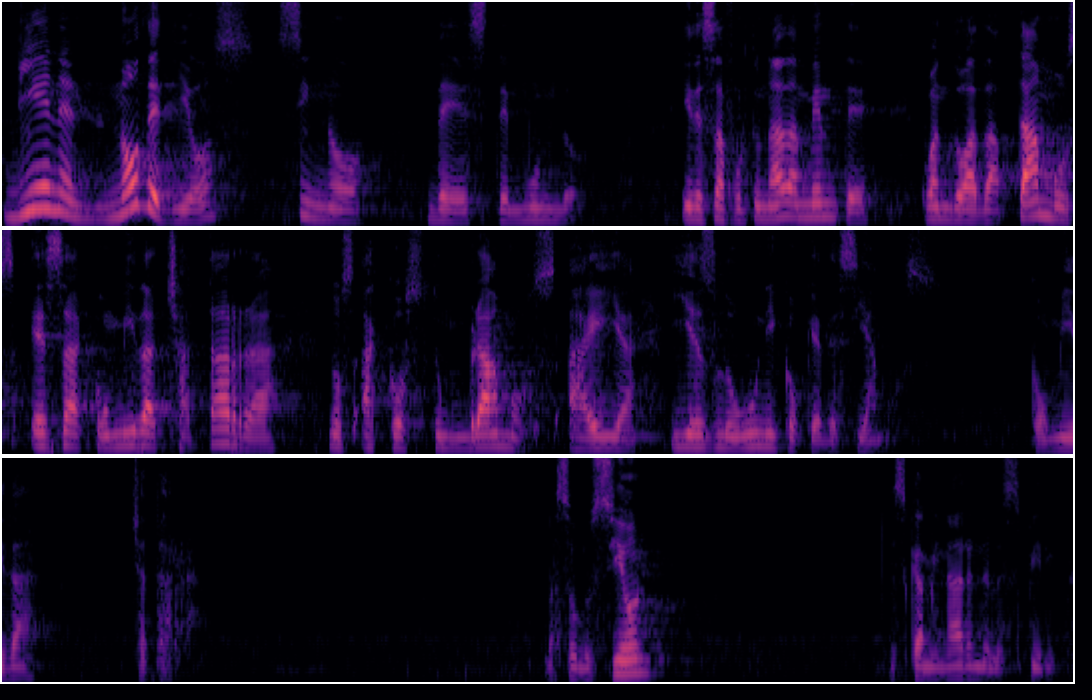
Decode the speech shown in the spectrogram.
vienen no de Dios, sino de este mundo. Y desafortunadamente, cuando adaptamos esa comida chatarra, nos acostumbramos a ella y es lo único que deseamos, comida chatarra. La solución es caminar en el Espíritu.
